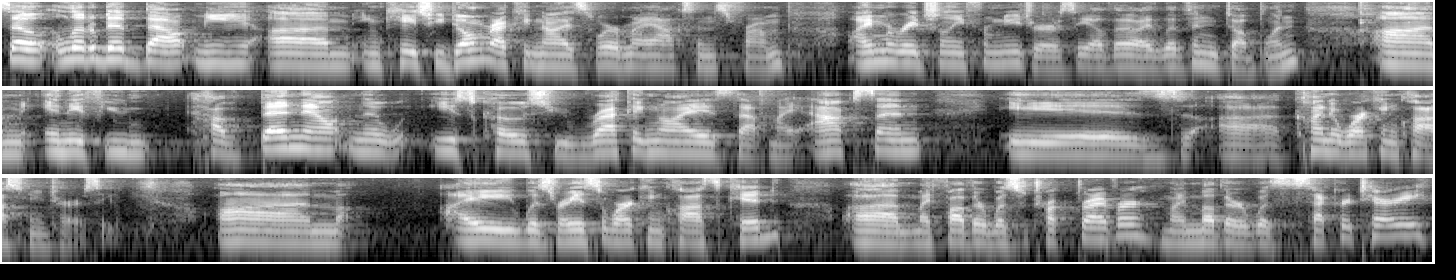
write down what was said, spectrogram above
So a little bit about me, um, in case you don't recognize where my accent's from. I'm originally from New Jersey, although I live in Dublin. Um, and if you have been out in the East Coast, you recognize that my accent is uh, kind of working class New Jersey. Um, I was raised a working class kid. Uh, my father was a truck driver. My mother was a secretary.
